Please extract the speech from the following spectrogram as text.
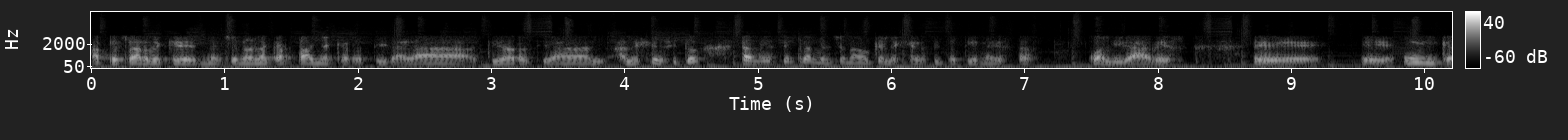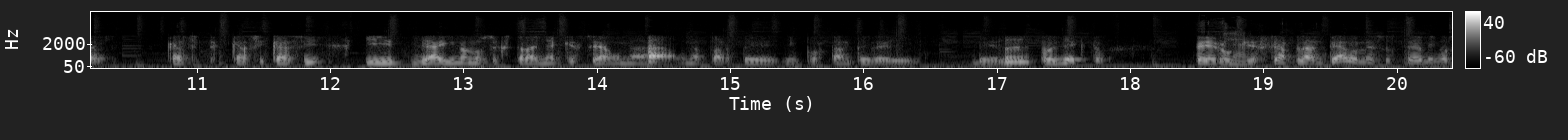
a pesar de que mencionó en la campaña que retirará, que iba a retirar al, al ejército, también siempre ha mencionado que el ejército tiene estas cualidades eh, eh, únicas, casi, casi, casi, y de ahí no nos extraña que sea una, una parte importante del, del proyecto. Pero Claro. que sea planteado en esos términos,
